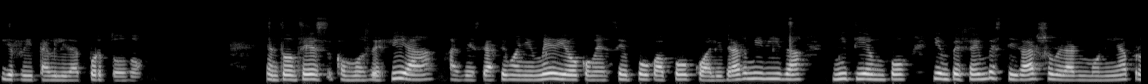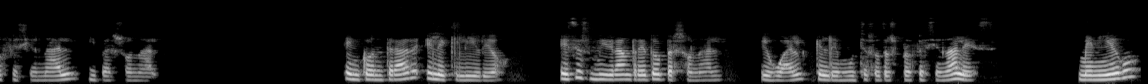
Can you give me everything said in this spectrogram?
irritabilidad por todo. Entonces, como os decía, desde hace un año y medio comencé poco a poco a liderar mi vida, mi tiempo y empecé a investigar sobre la armonía profesional y personal. Encontrar el equilibrio. Ese es mi gran reto personal, igual que el de muchos otros profesionales. Me niego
